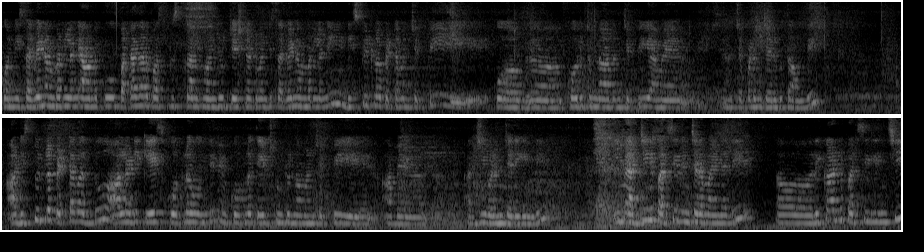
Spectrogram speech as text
కొన్ని సర్వే నంబర్లని ఆమెకు పట్టాదార పసు పుస్తకానికి మంజూరు చేసినటువంటి సర్వే నంబర్లని డిస్ప్యూట్లో పెట్టమని చెప్పి కో- కోరుతున్నారని చెప్పి ఆమె చెప్పడం జరుగుతూ ఉంది. ఆ డిస్ప్యూట్లో పెట్టవద్దు. ఆల్రెడీ కేసు కోర్టులో ఉంది. మేము కోర్టులో తేల్చుకుంటున్నామని చెప్పి ఆమె అర్జీ ఇవ్వడం జరిగింది. ఈమె అర్జీని పరిశీలించడం అయినది. రికార్డులు పరిశీలించి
